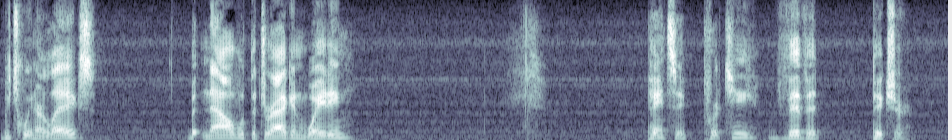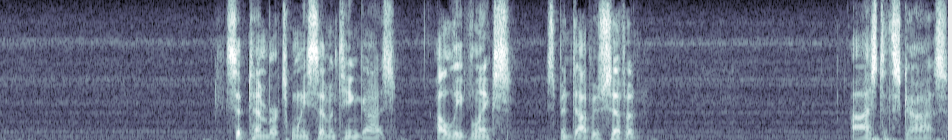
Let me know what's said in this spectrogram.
between her legs. But now with the dragon waiting, paints a pretty vivid picture. September 2017, guys. I'll leave links. It's been Dahboo7. Eyes to the skies.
